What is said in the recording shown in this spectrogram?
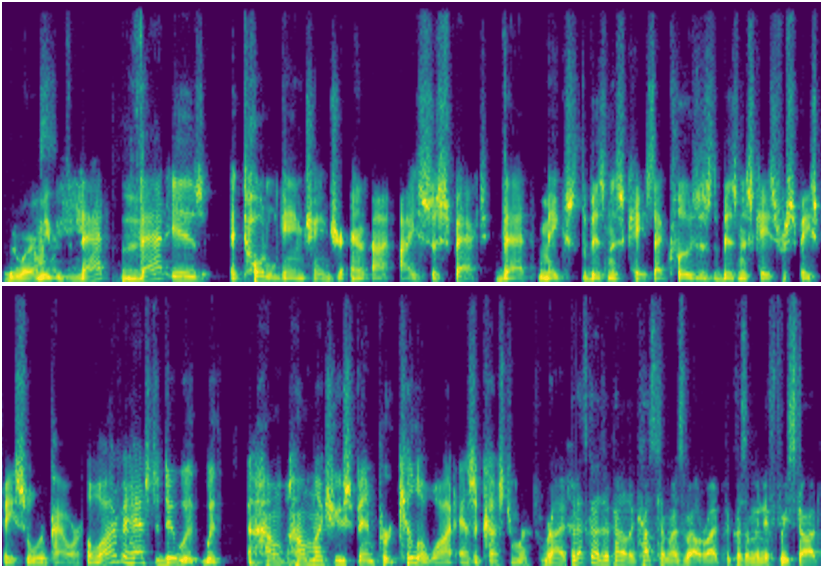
It works. I mean that that is a total game changer. And I, I, suspect that makes the business case, that closes the business case for space based solar power. A lot of it has to do with, with how, how much you spend per kilowatt as a customer. Right. But that's going to depend on the customer as well, right? Because, I mean, if we start,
